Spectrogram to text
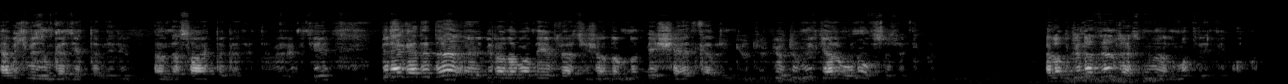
təbii ki, bizim qəzetdə verib, həm də saytda qəzetdə verib ki, Binəqədidə e, bir adama deyiblər ki, adamına 5 şəhid qəbrini götür. Götürmür, gəlib onu ofisə söküblər. Hələ bu günə zən rəsmi məlumat verməyib Allah.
